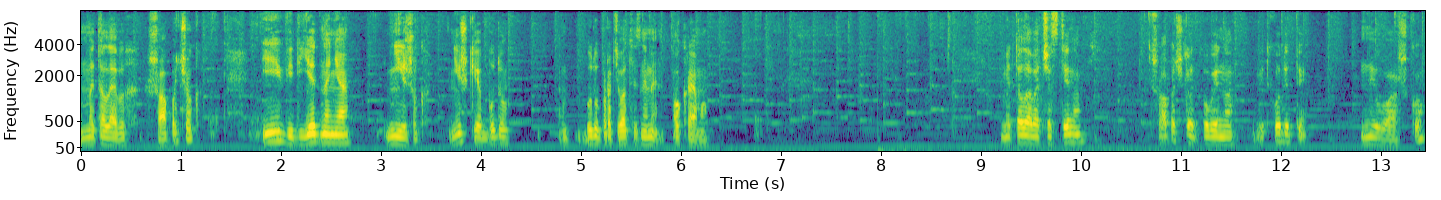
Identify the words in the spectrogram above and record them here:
металевих шапочок і від'єднання ніжок. Ніжки я буду, буду працювати з ними окремо. Металева частина шапочка повинна відходити неважко.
